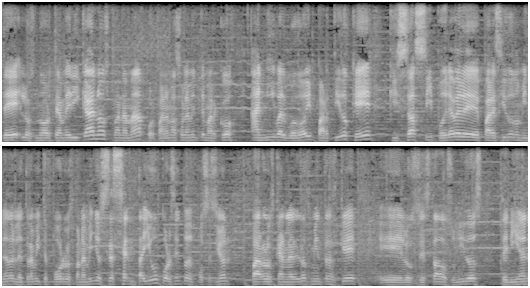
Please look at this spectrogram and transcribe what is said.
de los norteamericanos. Panamá, por Panamá solamente marcó Aníbal Godoy, partido que quizás sí podría haber parecido dominado en el trámite por los panameños. 61% de posesión para los canaleros, mientras que los de Estados Unidos tenían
